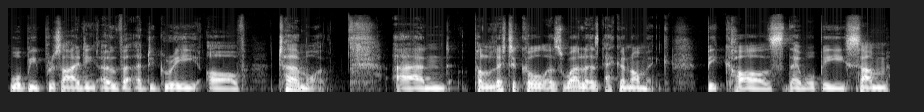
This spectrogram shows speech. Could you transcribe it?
will be presiding over a degree of turmoil and political as well as economic, because there will be some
